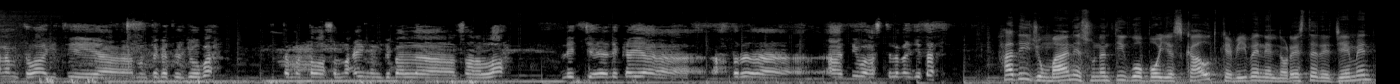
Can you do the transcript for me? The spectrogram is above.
أنا متواجد في منطقة الجوبة تم التواصل معي من قبل أنصار الله لكي أحضر آتي وأستلم الجثث Hadi Yuman es un antiguo Boy Scout que vive en el noreste de Yemen,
